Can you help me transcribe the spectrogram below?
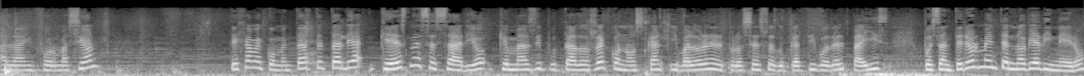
a la información Déjame comentarte, Talia, que es necesario que más diputados reconozcan y valoren el proceso educativo del país, pues anteriormente no había dinero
